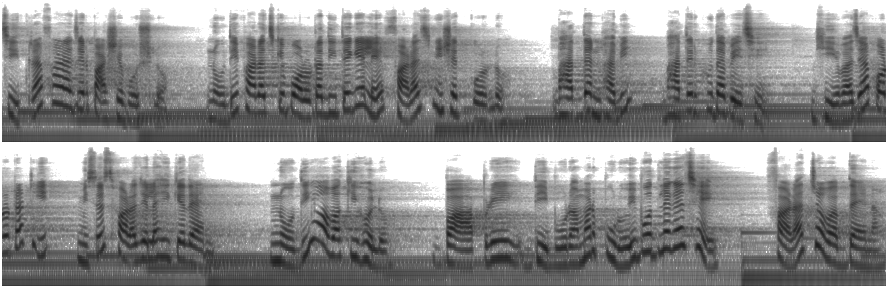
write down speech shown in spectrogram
চিত্রা ফারাজের পাশে বসল। নদী ফারাজকে পরোটা দিতে গেলে ফারাজ নিষেধ করল। ভাত দেন ভাবি, ভাতের ক্ষুধা পেয়েছে। ঘিয়ে ভাজা পরোটাটি মিসেস ফারাজ এলাহিকে দেন। নদী অবাকি হলো। বাপরে দেবুর আমার পুরোই বদলে গেছে। ফারাজ জবাব দেয় না।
